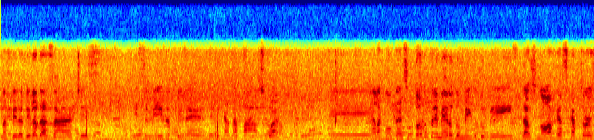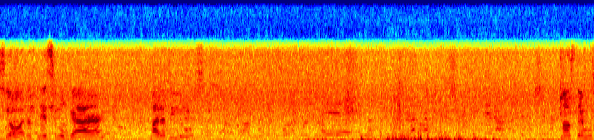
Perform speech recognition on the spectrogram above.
na Feira Vila das Artes. Esse mês a feira é dedicada à Páscoa. É, ela acontece todo primeiro domingo do mês, das 9 às 14 horas, nesse lugar maravilhoso. Nós temos,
